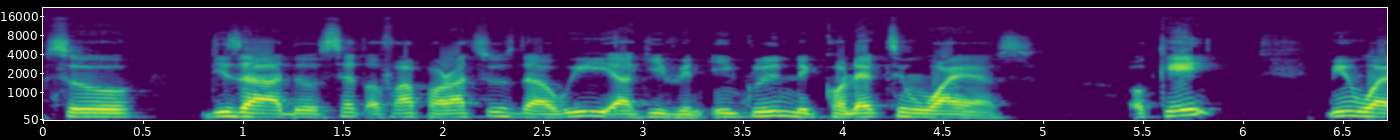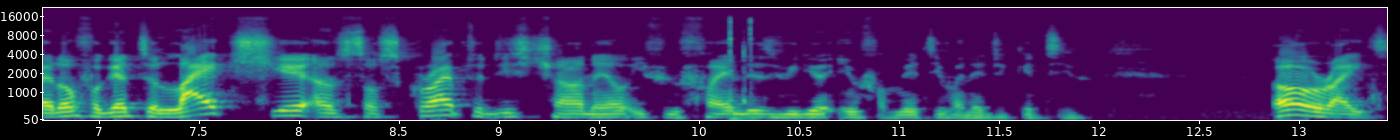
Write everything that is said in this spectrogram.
So these are the set of apparatus that we are given, including the connecting wires. Okay. Meanwhile, don't forget to like, share, and subscribe to this channel if you find this video informative and educative. All right.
